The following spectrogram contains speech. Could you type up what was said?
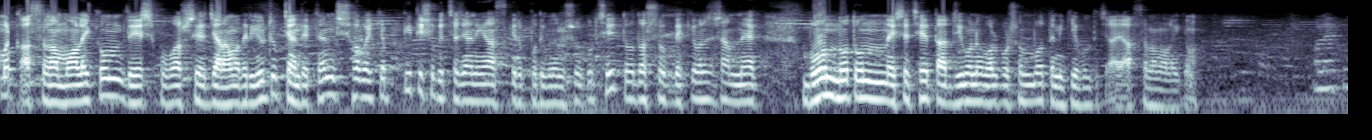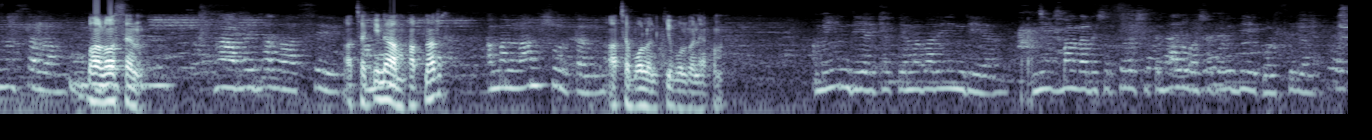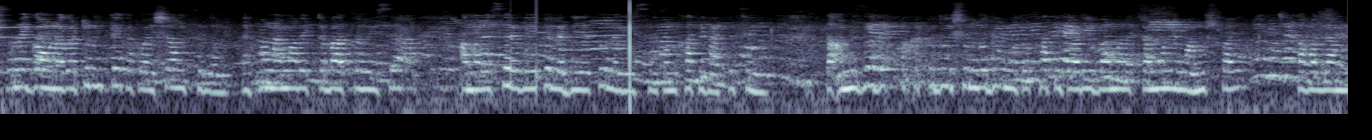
আসসালামু আলাইকুম। দেশ প্রবাসে যারা আমাদের ইউটিউব চ্যানেল দেখছেন সবাইকে প্রীতি শুভেচ্ছা জানিয়ে আজকের প্রতিবেদন শুরু করছি। তো দর্শক দেখতে পাচ্ছেন সামনে এক বোন নতুন এসেছে তার জীবনের গল্প শুনব। তিনি কি বলতে চায়? আসসালামু আলাইকুম। ওয়ালাইকুম আসসালাম। ভালো আছেন? হ্যাঁ ভাই ভালো আছি। আচ্ছা কি নাম আপনার? আমার নাম সুলতান। আচ্ছা বলেন কি বলবেন এখন? আমি ইন্ডিয়ায় থাকি আমার বাড়ি ইন্ডিয়া আমি এক বাংলাদেশের ছেলের সাথে ভালোবাসা করে বিয়ে করছিলাম। অনেক গহনাঘাট অনেক টাকা পয়সা আনছিলাম। এখন আমার একটা বাচ্চা হয়েছে। আমার ছেলে দিয়ে ফেলে দিয়ে চলে গেছে এখন খাতে পারতেছি না। তা আমি যদি একটু দুই সুন্দর দুই মতো খাতে পারি বা আমার একটা মনের মানুষ পাই তাহলে আমি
